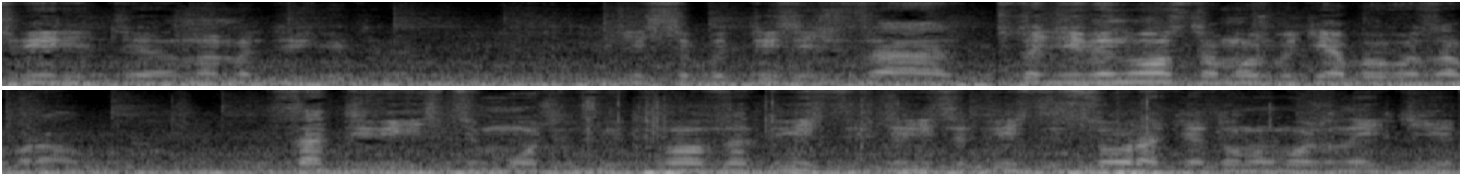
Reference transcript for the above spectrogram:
сверить э, номер двигателя. Если бы тысяч за 190, может быть, я бы его забрал. За 200, может быть. Но за 230-240, я думаю, можно найти,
